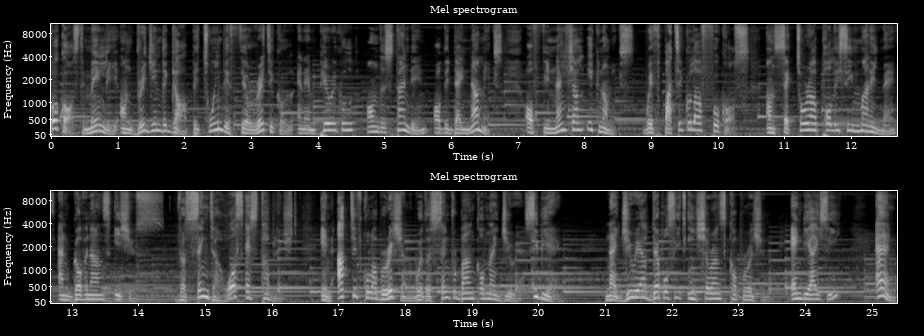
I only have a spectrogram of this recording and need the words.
focused mainly on bridging the gap between the theoretical and empirical understanding of the dynamics of financial economics with particular focus on sectoral policy management and governance issues. The center was established in active collaboration with the Central Bank of Nigeria CBN, Nigeria Deposit Insurance Corporation NDIC and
